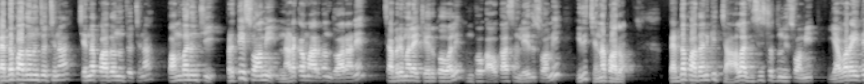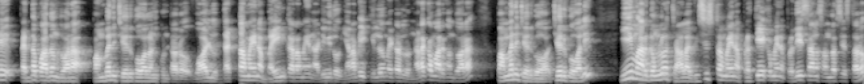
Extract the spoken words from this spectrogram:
పెద్ద పాదం నుంచి వచ్చిన చిన్న పాదం నుంచి వచ్చిన పంబ నుంచి ప్రతి స్వామి నడక మార్గం ద్వారానే శబరిమల చేరుకోవాలి. ఇంకొక అవకాశం లేదు స్వామి ఇది చిన్న పాదం. పెద్ద పాదానికి చాలా విశిష్టత ఉంది స్వామి. ఎవరైతే పెద్ద పాదం ద్వారా పంబని చేరుకోవాలనుకుంటారో వాళ్ళు దట్టమైన భయంకరమైన అడవిలో ఎనభై కిలోమీటర్లు నడక మార్గం ద్వారా పంబని చేరుకో చేరుకోవాలి. ఈ మార్గంలో చాలా విశిష్టమైన ప్రత్యేకమైన ప్రదేశాలను సందర్శిస్తారు.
